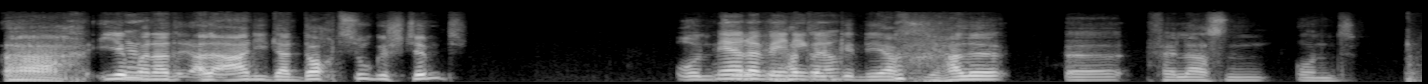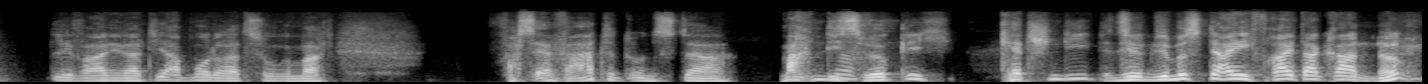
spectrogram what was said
ach, irgendwann hat Al-Ani dann doch zugestimmt. Und Mehr oder äh, hat weniger. dann genervt die Halle äh, verlassen und Levani hat die Abmoderation gemacht. Was erwartet uns da? Machen die es wirklich? Catchen die? Sie, sie müssten ja eigentlich Freitag ran, ne?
